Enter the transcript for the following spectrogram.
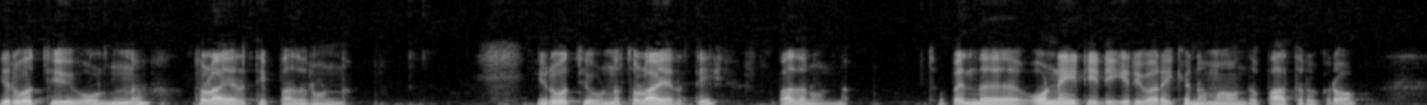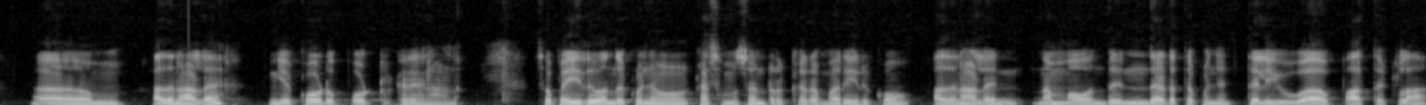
இருபத்தி ஒன்று தொள்ளாயிரத்தி பதினொன்று இருபத்தி ஒன்று தொள்ளாயிரத்தி பதினொன்று ஸோ இப்போ இந்த ஒன் எயிட்டி டிகிரி வரைக்கும் நம்ம வந்து பார்த்துருக்குறோம். அதனால் இங்கே கோடு போட்டிருக்கிறேன் நான். ஸோ இப்போ இது வந்து கொஞ்சம் கசமுசன் இருக்கிற மாதிரி இருக்கும். அதனால் நம்ம வந்து இந்த இடத்த கொஞ்சம் தெளிவாக பார்த்துக்கலாம்.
